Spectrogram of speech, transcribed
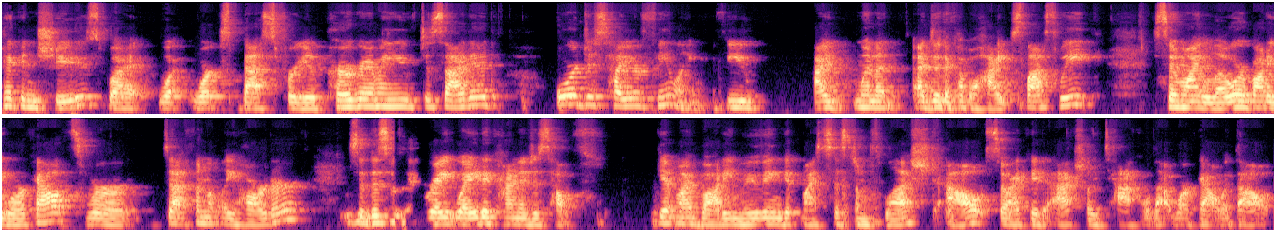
pick and choose what what works best for your programming you've decided, or just how you're feeling. If you, I when I, I did a couple hikes last week, so my lower body workouts were definitely harder. So this was a great way to kind of just help get my body moving, get my system flushed out, so I could actually tackle that workout without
